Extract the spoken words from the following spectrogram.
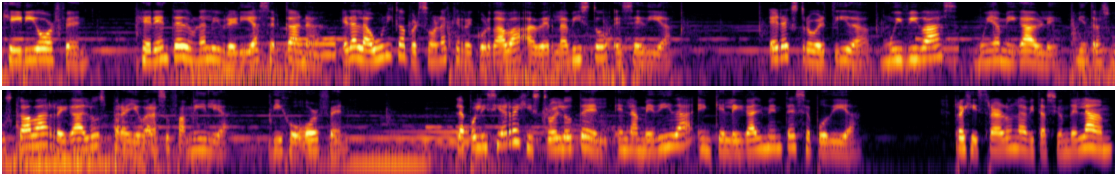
Katie Orphan gerente de una librería cercana, era la única persona que recordaba haberla visto ese día. era extrovertida, muy vivaz, muy amigable, mientras buscaba regalos para llevar a su familia, dijo Orphan. La policía registró el hotel en la medida en que legalmente se podía. Registraron la habitación de Lam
